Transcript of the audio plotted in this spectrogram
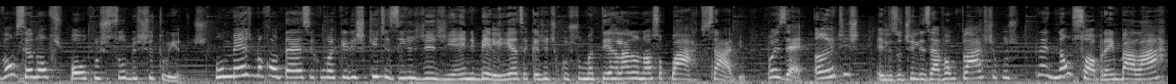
vão sendo aos poucos substituídos. O mesmo acontece com aqueles kitzinhos de higiene e beleza que a gente costuma ter lá no nosso quarto, sabe? Pois é, antes eles utilizavam plásticos pra, não só para embalar,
